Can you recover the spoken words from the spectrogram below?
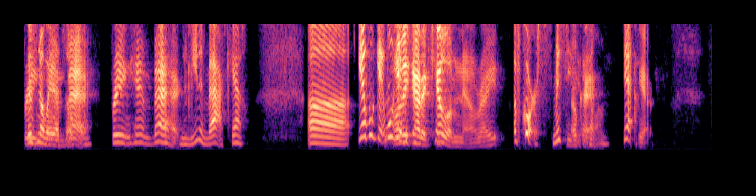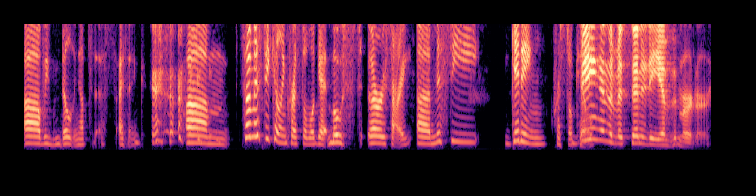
There's no way that's back. over. Bring him back. We need him back. Yeah. Uh, yeah, we'll get we'll, Well, get they into- got to kill him now, right? Of course, Misty's Okay. gonna kill him. Yeah. Yeah. Uh, we've been building up to this, I think. um so misty killing crystal will get most or sorry uh misty getting crystal killed Being in the vicinity of the murder.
